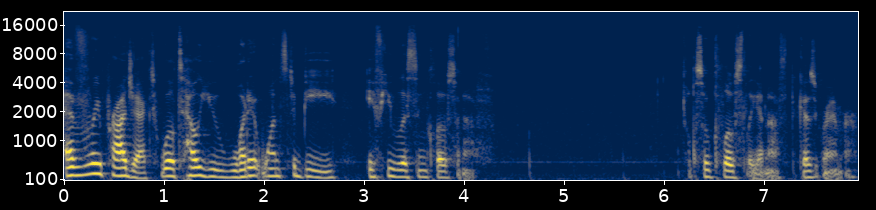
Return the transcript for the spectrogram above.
Every project will tell you what it wants to be if you listen close enough. Also, closely enough because grammar.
